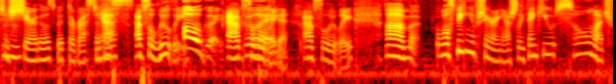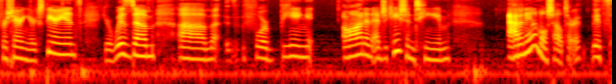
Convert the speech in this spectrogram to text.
to share those with the rest of us? absolutely. Oh, good. Absolutely. Good. Absolutely. Um, well, speaking of sharing, Ashley, thank you so much for sharing your experience, your wisdom, um, for being on an education team at an animal shelter. It's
